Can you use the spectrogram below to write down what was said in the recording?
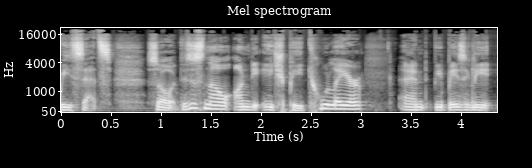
resets. So this is now on the HTTP2 layer and we basically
